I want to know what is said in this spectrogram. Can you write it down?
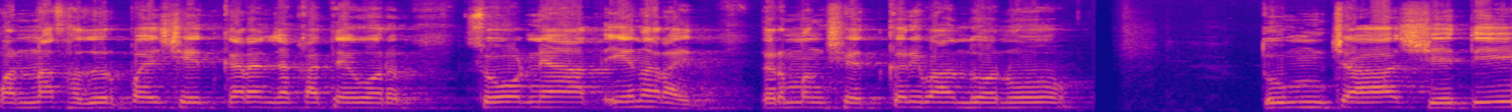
पन्नास हजार रुपये शेतकऱ्यांच्या खात्यावर सोडण्यात येणार आहेत. तर मग शेतकरी बांधवांनो तुमच्या शेती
